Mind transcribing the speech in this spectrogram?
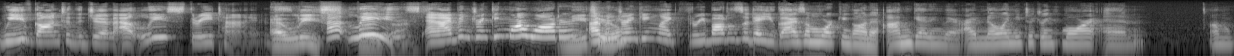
we've gone to the gym at least three times. at least. At least. And I've been drinking more water. Me too. I've been drinking like three bottles a day. You guys, I'm working on it. I'm getting there. I know I need to drink more and I'm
